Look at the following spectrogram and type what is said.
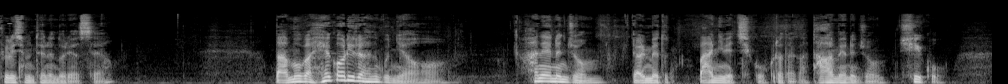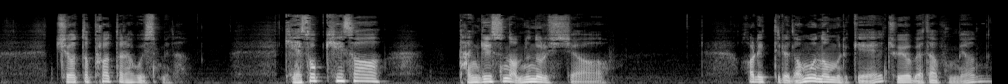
들으시면 되는 노래였어요. 나무가 해거리를 하는군요. 한 해는 좀 열매도 많이 맺히고 그러다가 다음에는 좀 쉬고 쥐었다 풀었다를 하고 있습니다. 계속해서 당길 수는 없는 노릇이죠. 허리띠를 너무너무 이렇게 조여 매다 보면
